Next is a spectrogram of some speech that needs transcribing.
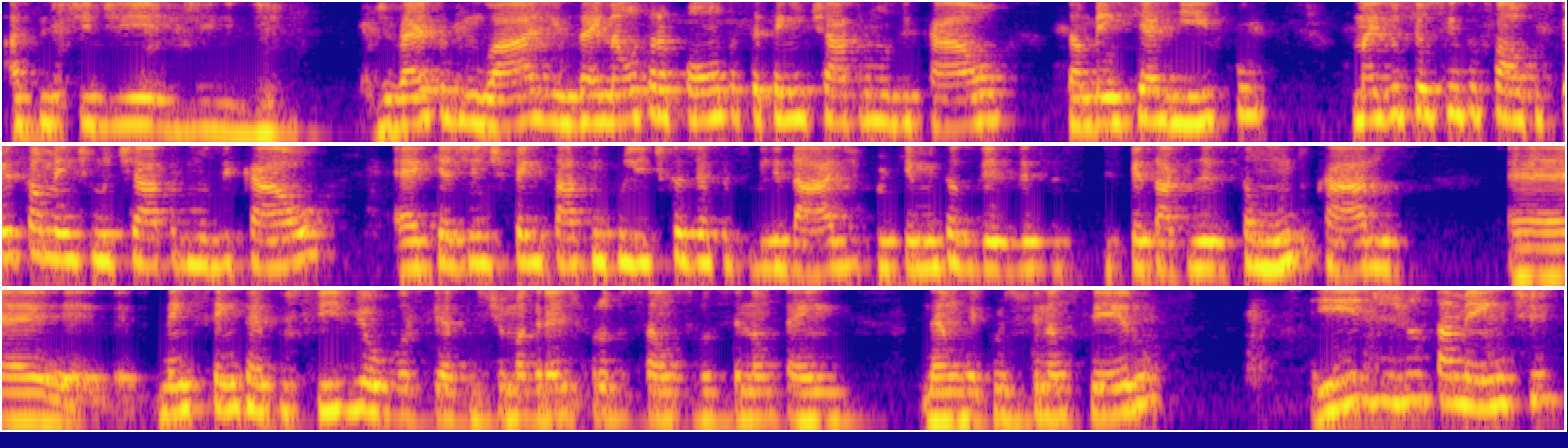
assistir de, de, de diversas linguagens. Aí, na outra ponta, você tem o teatro musical, também que é rico. Mas o que eu sinto falta, especialmente no teatro musical, é que a gente pensasse em políticas de acessibilidade, porque muitas vezes esses espetáculos eles são muito caros. É, nem sempre é possível você assistir uma grande produção se você não tem né, um recurso financeiro. E de justamente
